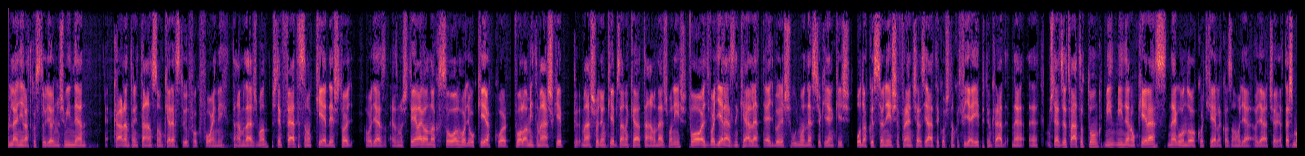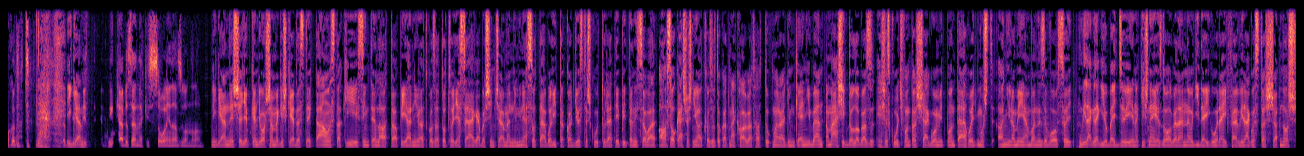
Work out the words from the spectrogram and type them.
Lenyilatkozta ugye, hogy most minden Carl Anthony Townsend keresztül fog folyni támadásban. És én felteszem a kérdést, hogy hogy ez, ez most tényleg annak szól, hogy oké, okay, akkor valamit másképp máshogyan képzelnek el támadásban is, vagy, vagy jelezni kellett egyből, és úgymond ez csak ilyen kis odaköszönés a franchise játékosnak, hogy figyelj, építünk rád, ne, most edzőt váltottunk, minden oké okay lesz, ne gondolkodj kérlek azon, hogy, el, hogy elcseréltes magadat. Igen. Itt, inkább ez ennek is szól, én azt gondolom. Igen, és egyébként gyorsan meg is kérdezték towns aki szintén leadta a PR nyilatkozatot, hogy esze ágába sincs elmenni Minnesotából, itt akar győztes kultúrát építeni, szóval a szokásos nyilatkozatokat meghallgathattuk, maradjunk ennyiben. A másik dolog az, és ez kulcsfontosságú, amit mondtál, hogy most annyira mélyen van ez a Wolves, hogy világ legjobb egyzőjének is nehéz dolga lenne, hogy ideig óráig felvirágoztassa. Nos,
